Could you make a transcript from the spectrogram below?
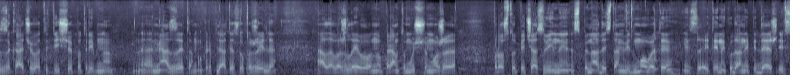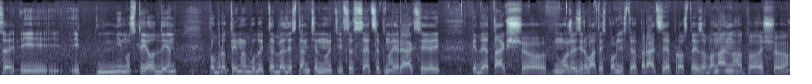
закачувати ті, що потрібно е, м'язи, там укріпляти сухожилля. Але важливо, ну прям тому, що може просто під час війни спина десь там відмовити, і все, і ти нікуди не підеш, і все. І, і, і мінус ти один, побратими будуть тебе десь там тягнути, і це все цепною реакцією піде так, що може зірватися повністю операція просто із-за банального того, що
